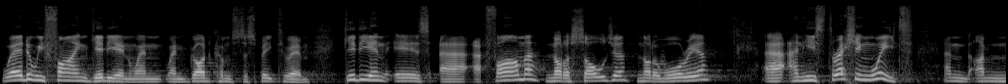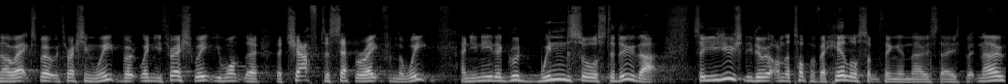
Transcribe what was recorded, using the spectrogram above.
Where do we find Gideon when, when God comes to speak to him? Gideon is a, a farmer, not a soldier, not a warrior. Uh, and he's threshing wheat. And I'm no expert with threshing wheat, but when you thresh wheat, you want the, the chaff to separate from the wheat, and you need a good wind source to do that. So you usually do it on the top of a hill or something in those days. But no,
